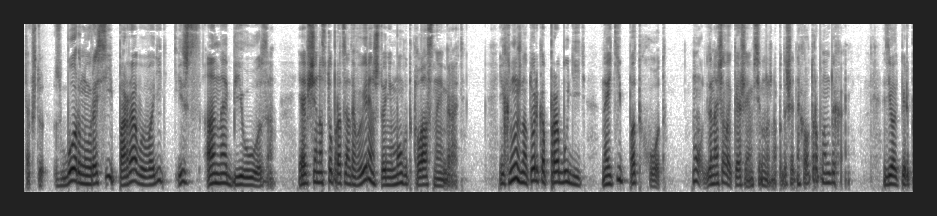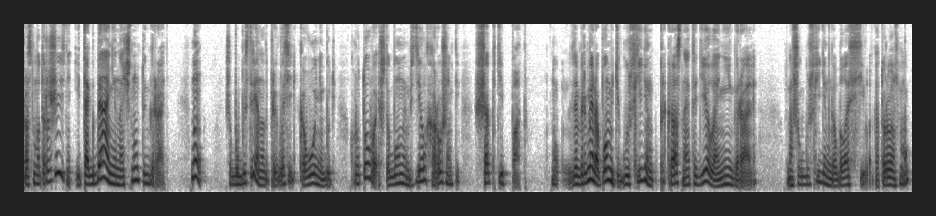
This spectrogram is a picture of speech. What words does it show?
Так что сборную России пора выводить из анабиоза. Я вообще на 100% уверен, что они могут классно играть. Их нужно только пробудить, найти подход. Ну, для начала, конечно, им всем нужно подышать на холотропном дыхании. Сделать перепросмотр жизни, и тогда они начнут играть. Ну, чтобы быстрее надо пригласить кого-нибудь крутого, чтобы он им сделал хорошенький шактипад. Ну, для примера, помните, Гус Хидинг прекрасно это делал, они играли. Потому что у Гус Хидинга была сила, которую он смог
